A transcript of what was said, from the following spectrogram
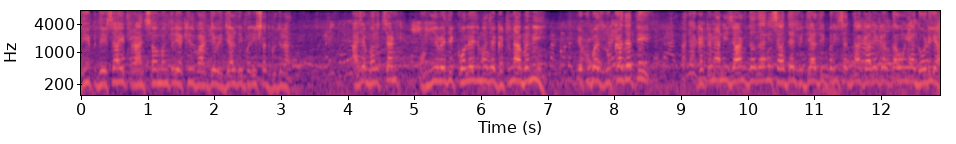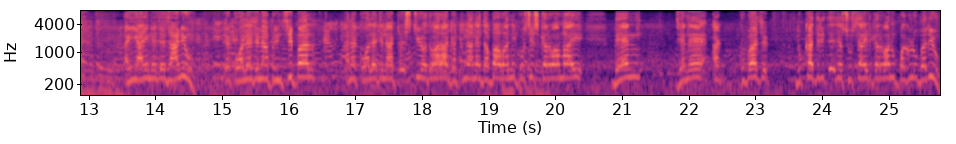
દીપ દેસાઈ, પ્રાંત સહમંત્રી અખિલ ભારતીય વિદ્યાર્થી પરિષદ ગુજરાત. આજે મર્ચન્ટ હોમિયોપેથિક કોલેજમાં જે ઘટના બની, એ ખૂબ જ દુઃખદ હતી અને ઘટનાની જાણ થતાની સાથે જ વિદ્યાર્થી પરિષદના કાર્યકર્તાઓ અહીંયા દોડી આવ્યા. અહીં આવીને જે જાણ્યું કે કોલેજના પ્રિન્સિપલ અને કોલેજના ટ્રસ્ટીઓ દ્વારા ઘટનાને દબાવવાની કોશિશ કરવામાં આવી. બેન, જેને આ ખૂબ જ દુઃખદ રીતે જે સુસાઇડ કરવાનું પગલું ભર્યું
